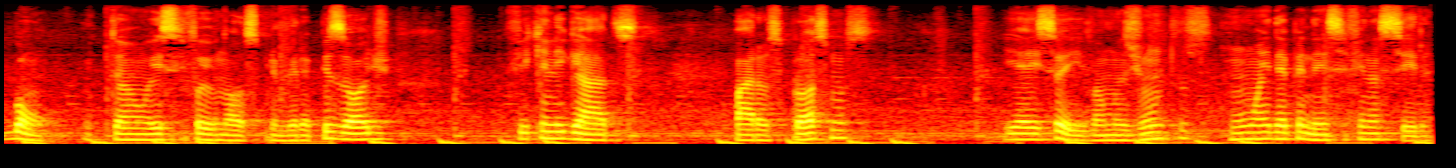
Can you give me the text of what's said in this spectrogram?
Bom, então esse foi o nosso primeiro episódio. Fiquem ligados para os próximos. E é isso aí, vamos juntos rumo à independência financeira.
